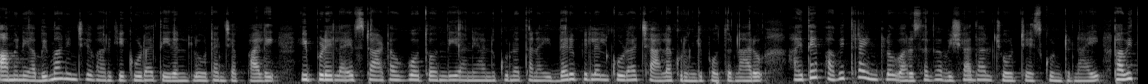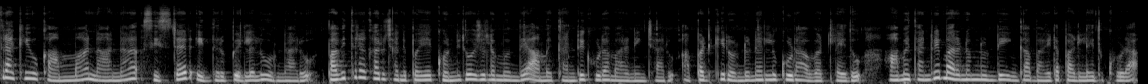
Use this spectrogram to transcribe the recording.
ఆమెని అభిమానించే వారికి కూడా తీరని లోటని చెప్పాలి. ఇప్పుడే లైఫ్ స్టార్ట్ అవబోతోంది అని అనుకున్న తన ఇద్దరి పిల్లలు కూడా చాలా కృంగిపోతున్నారు. అయితే పవిత్ర ఇంట్లో వరుసగా విషాదాలు చోటు చేసుకుంటున్నాయి. పవిత్రకి ఒక అమ్మ నాన్న సిస్టర్ ఇద్దరు పిల్లలు ఉన్నారు. పవిత్ర గారు చనిపోయే కొన్ని రోజుల ముందే ఆమె తండ్రి కూడా మరణించారు. అప్పటికి రెండు నెలలు కూడా అవ్వట్లేదు. ఆమె తండ్రి మరణం నుండి ఇంకా బయటపడలేదు కూడా.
